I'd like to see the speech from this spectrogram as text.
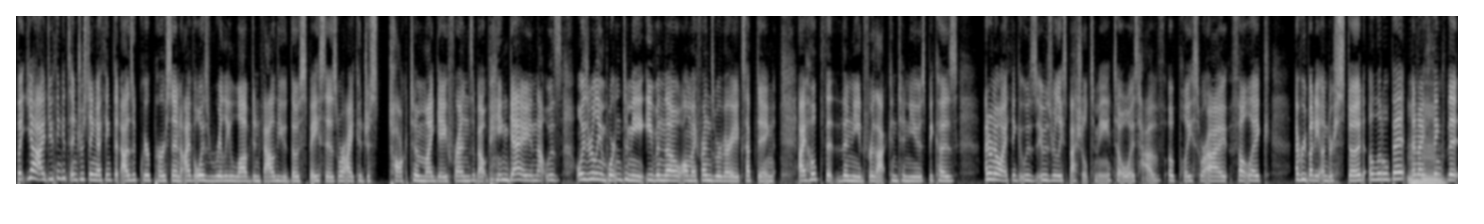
But yeah, I do think it's interesting. I think that as a queer person, I've always really loved and valued those spaces where I could just talk to my gay friends about being gay. And that was always really important to me, even though all my friends were very accepting. I hope that the need for that continues because I don't know, I think it was it was really special to me to always have a place where I felt like everybody understood a little bit. Mm-hmm. And I think mm-hmm. that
